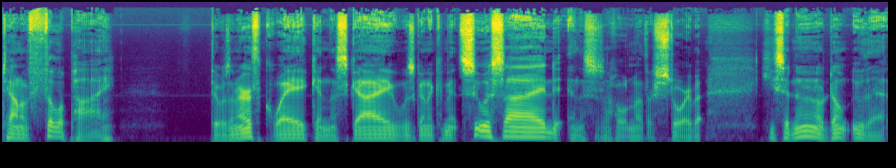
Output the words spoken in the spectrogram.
town of Philippi, there was an earthquake, and this guy was going to commit suicide, and this is a whole other story. But he said, "No, no, no, don't do that."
